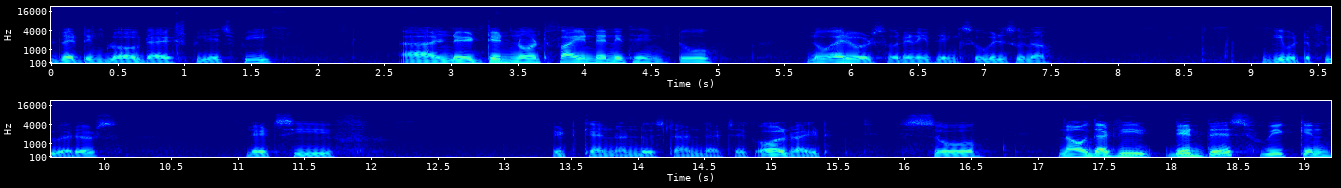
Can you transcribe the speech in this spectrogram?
redirecting block dash php and it did not find anything to no errors or anything. So we're just gonna give it a few errors. Let's see if it can understand that check. All right. So now that we did this we can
